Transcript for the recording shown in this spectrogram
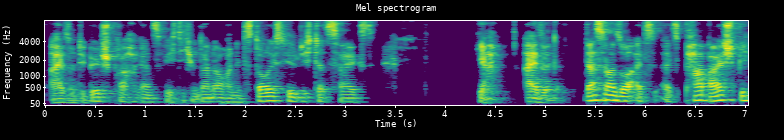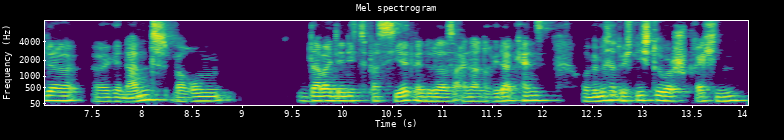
Also die Bildsprache ganz wichtig und dann auch in den Stories, wie du dich da zeigst. Ja, also das war so als, als paar Beispiele äh, genannt, warum da bei dir nichts passiert, wenn du das eine oder andere wiedererkennst. Und wir müssen natürlich nicht drüber sprechen,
